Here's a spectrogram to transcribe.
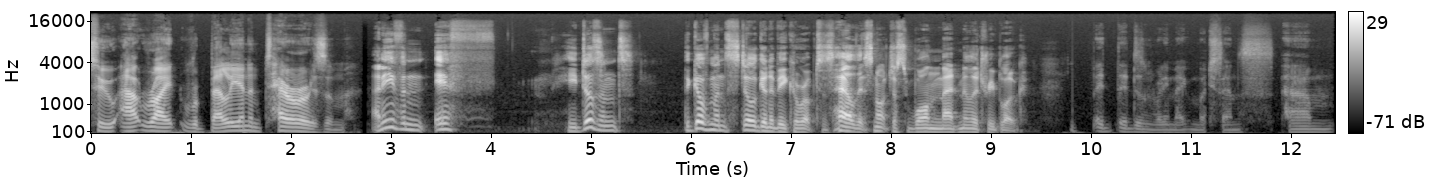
to outright rebellion and terrorism. And even if he doesn't, the government's still going to be corrupt as hell. It's not just one mad military bloke. It, it doesn't really make much sense. Um,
